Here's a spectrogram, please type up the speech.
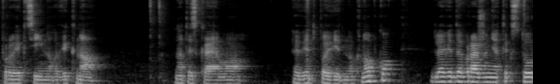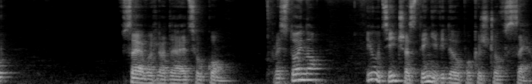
проєкційного вікна натискаємо відповідну кнопку для відображення текстур. Все виглядає цілком пристойно. І у цій частині відео поки що все.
